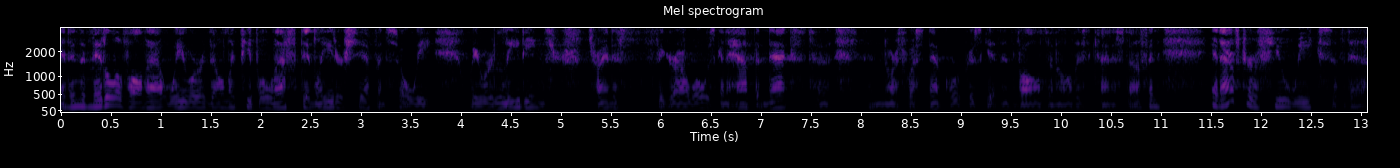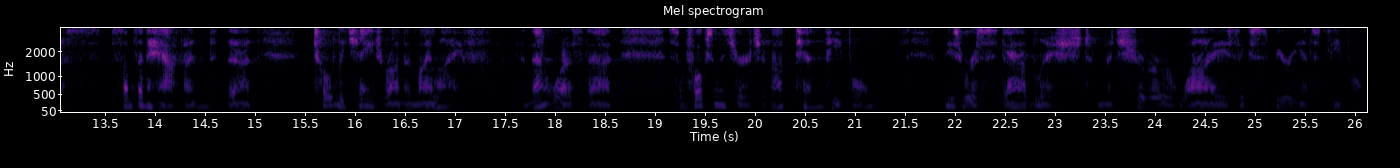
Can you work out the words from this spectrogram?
and in the middle of all that, we were the only people left in leadership, and so we we were leading through, trying to figure out what was going to happen next. Uh, and Northwest Network was getting involved in all this kind of stuff. And, and after a few weeks of this, something happened that totally changed Rhonda and my life. And that was that some folks in the church, about 10 people, these were established, mature, wise, experienced people.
